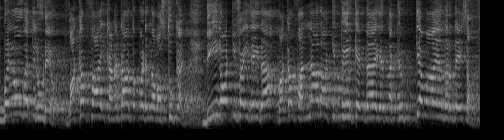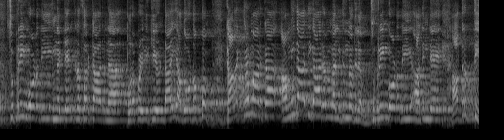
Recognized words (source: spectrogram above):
ഉപയോഗത്തിലൂടെയോ വഖഫായി കണക്കാക്കപ്പെടുന്ന വസ്തുക്കൾ ഡീനോട്ടിഫൈ ചെയ്ത് വഖഫ് അല്ലാതാക്കി തീർക്കരുത് എന്ന കൃത്യമായ നിർദ്ദേശം സുപ്രീം കോടതി ഇന്ന് കേന്ദ്ര സർക്കാരിന് പുറപ്പെടുവിക്കുകയുണ്ടായി. അതോടൊപ്പം കളക്ടർമാർക്ക് അമിതാധികാരം നൽകുന്നതിലും സുപ്രീം കോടതി അതിന്റെ അതൃപ്തി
